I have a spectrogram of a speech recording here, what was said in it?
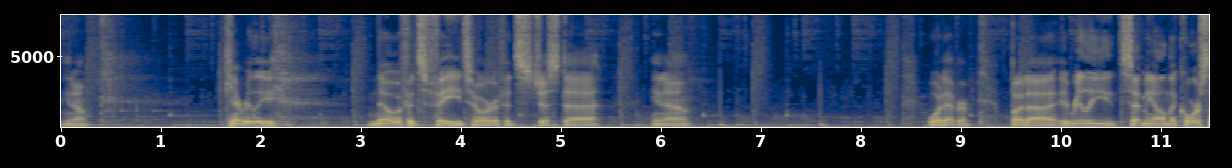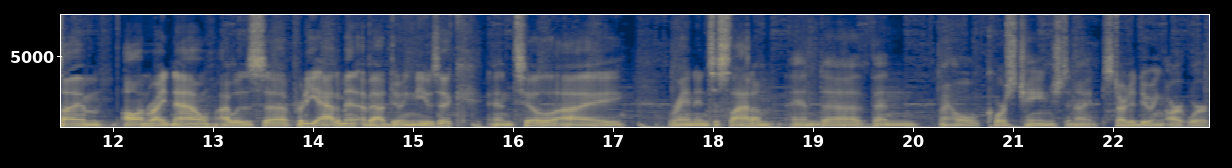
you know, can't really know if it's fate or if it's just, uh, you know, whatever. But uh, it really set me on the course I'm on right now. I was uh, pretty adamant about doing music until I ran into Slattum, and uh, then my whole course changed and I started doing artwork.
